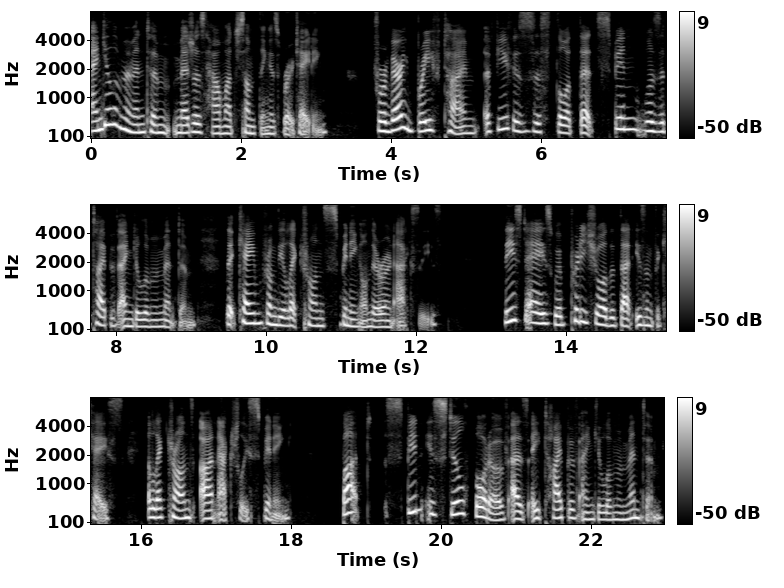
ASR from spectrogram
Angular momentum measures how much something is rotating. For a very brief time, a few physicists thought that spin was a type of angular momentum that came from the electrons spinning on their own axes. These days, we're pretty sure that that isn't the case. Electrons aren't actually spinning. But spin is still thought of as a type of angular momentum.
